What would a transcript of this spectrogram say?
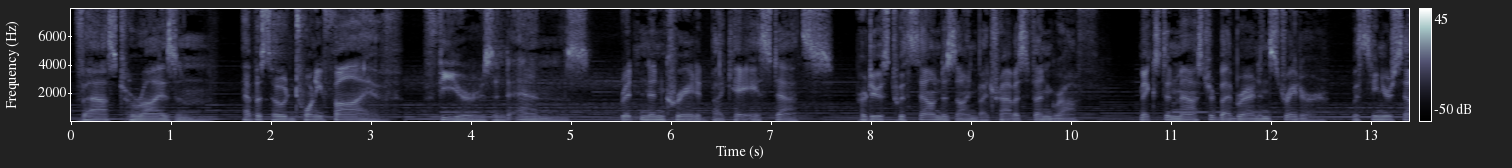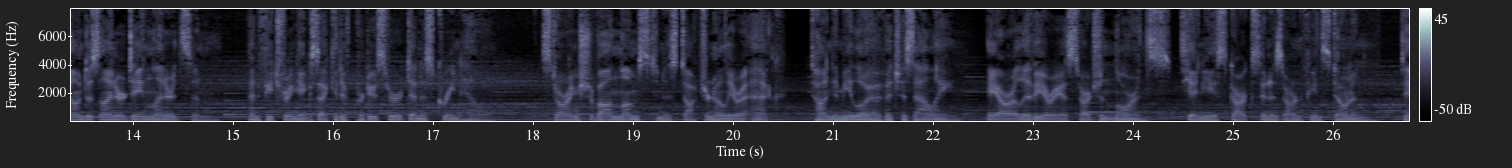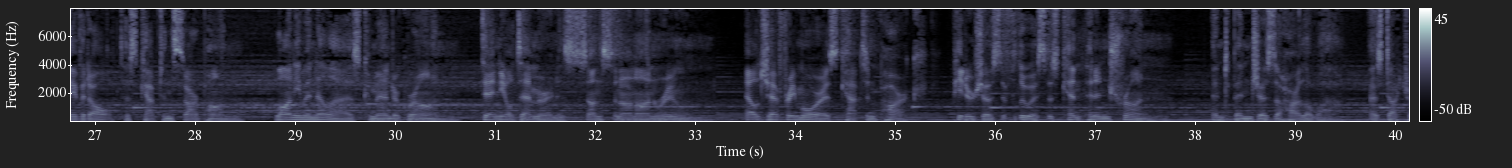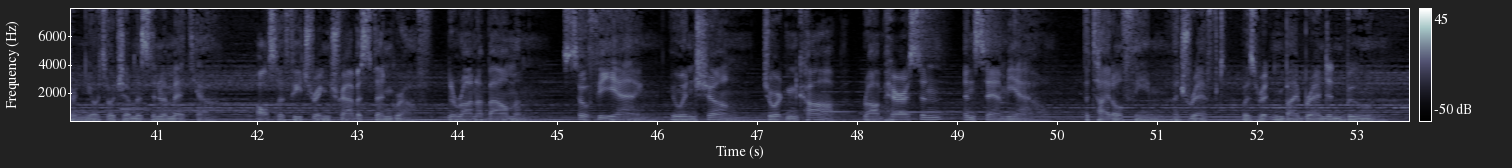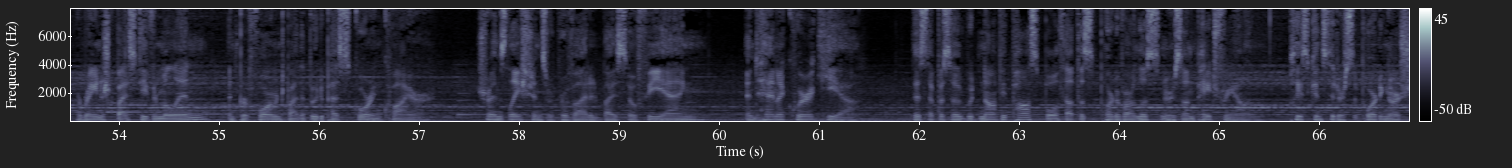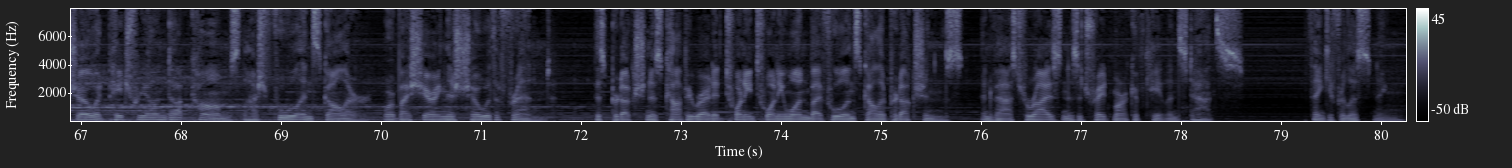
Vast Horizon, Episode 25 Fears and Ends. Written and created by K.A. Statz. Produced with sound design by Travis Vengroff. Mixed and mastered by Brandon Strader. With senior sound designer Dayn Leonardson. And featuring executive producer Dennis Greenhill. Starring Siobhan Lumsden as Dr. Nolira Eck. Tanja Milojevic as Allie. A.R. Olivieri as Sergeant Lawrence. Tianyi Skarrxin as Arn Feen Stonin. David Ault as Captain Sarpon. Lani Minella as Commander Graan, Daniel Demerin as Sunsanon Onroon, L. Jeffrey Moore as Captain Park, Peter Joseph Lewis as Kenpenin Trun, and Binja Zihhalirwa as Dr. Nyoto Jemisin Mametja, also featuring Travis Vengroff, Narana Bauman, Sophie Yang, Ewan Chung, Jordan Cobb, Rob Harrison, and Sam Yeow. The title theme, Adrift, was written by Brandon Boone, arranged by Steven Melin, and performed by the Budapest Scoring Choir. Translations were provided by Sophie Yang and Hannah Kwirikia. This episode would not be possible without the support of our listeners on Patreon. Please consider supporting our show at patreon.com slash fool and scholar or by sharing this show with a friend. This production is copyrighted 2021 by Fool and Scholar Productions, and Vast Horizon is a trademark of Caitlin Statz. Thank you for listening.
